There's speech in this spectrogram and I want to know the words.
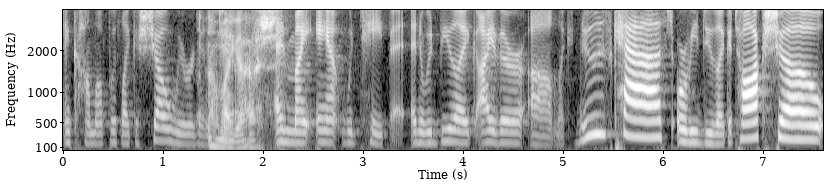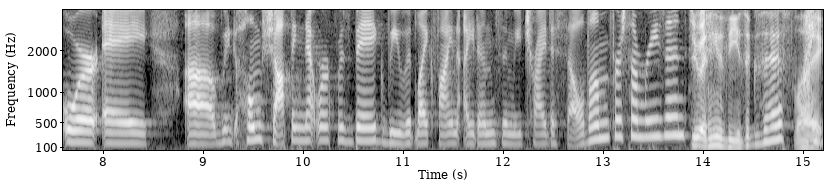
and come up with like a show we were gonna Oh do. my gosh. And my aunt would tape it, and it would be like either um, like a newscast, or we'd do like a talk show, or a uh, we Home Shopping Network was big. We would like find items and we try to sell them for some reason. Do any of these exist? Like, I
